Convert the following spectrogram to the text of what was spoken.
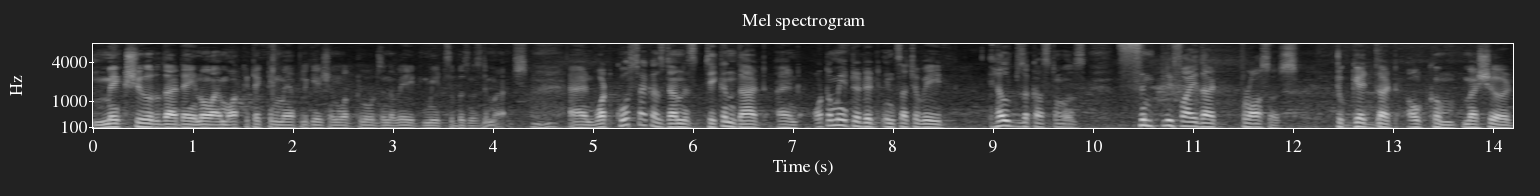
make sure that you know I'm architecting my application workloads in a way it meets the business demands. And what CoreStack has done is taken that and automated it in such a way it helps the customers simplify that process to get that outcome measured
